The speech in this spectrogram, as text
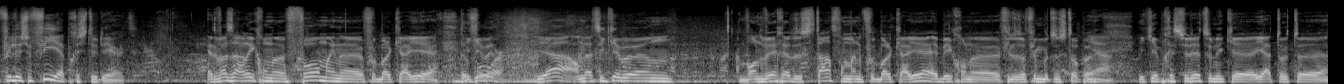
filosofie hebt gestudeerd. Het was eigenlijk gewoon eh, voor mijn eh, voetbalcarrière. Daarvoor? ja, omdat ik heb... ehm, vanwege de start van mijn voetbalcarrière heb ik gewoon eh, filosofie moeten stoppen. Ja. Ik heb gestudeerd toen ik, eh, ja, tot, eh,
